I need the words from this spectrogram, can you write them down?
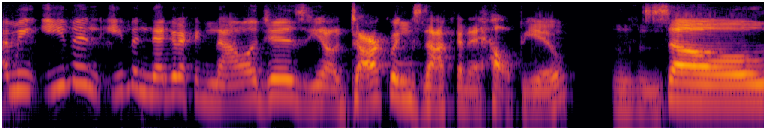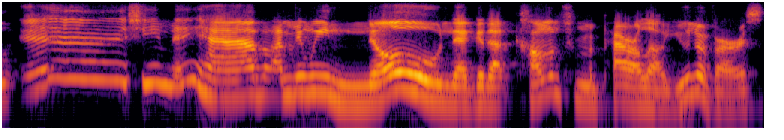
I mean, even even Negaduck acknowledges, you know, Darkwing's not going to help you. Mhm. So, eh, she may have. I mean, we know Negaduck comes from a parallel universe.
